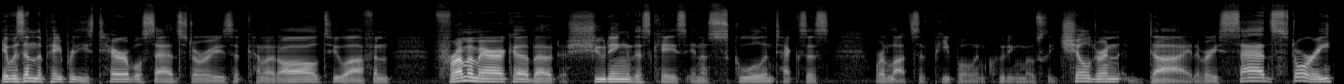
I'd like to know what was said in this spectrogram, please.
It was in the paper, these terrible, sad stories that come out all too often from America about a shooting, this case in a school in Texas, where lots of people, including mostly children, died. A very sad story.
